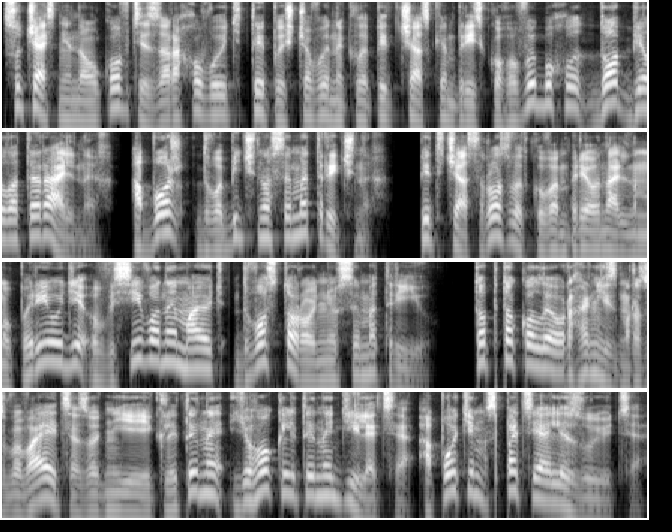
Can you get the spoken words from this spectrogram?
Сучасні науковці зараховують типи, що виникли під час кембрійського вибуху, до білатеральних або ж двобічно симетричних. Під час розвитку в ембріональному періоді всі вони мають двосторонню симетрію. Тобто, коли організм розвивається з однієї клітини, його клітини діляться, а потім спеціалізуються.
